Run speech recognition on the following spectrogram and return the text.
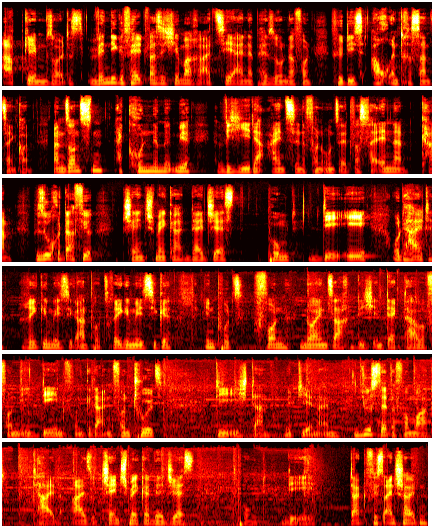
abgeben solltest. Wenn dir gefällt, was ich hier mache, erzähle einer Person davon, für die es auch interessant sein kann. Ansonsten erkunde mit mir, wie jeder einzelne von uns etwas verändern kann. Besuche dafür changemakerdigest.de und erhalte regelmäßige Inputs, regelmäßige Inputs von neuen Sachen, die ich entdeckt habe, von Ideen, von Gedanken, von Tools, die ich dann mit dir in einem Newsletter-Format teile. Also changemakerdigest.de. Danke fürs Einschalten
